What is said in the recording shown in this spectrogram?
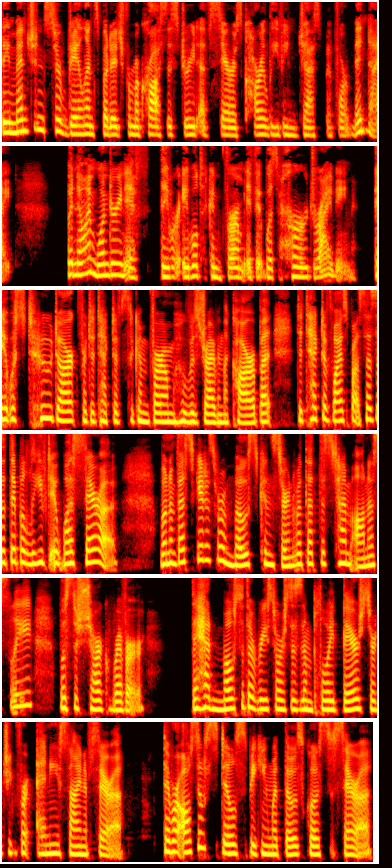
They mentioned surveillance footage from across the street of Sarah's car leaving just before midnight. But now I'm wondering if they were able to confirm if it was her driving. It was too dark for detectives to confirm who was driving the car, but Detective Weisbrot says that they believed it was Sarah. What investigators were most concerned with at this time, honestly, was the Shark River. They had most of the resources employed there searching for any sign of Sarah. They were also still speaking with those close to Sarah.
